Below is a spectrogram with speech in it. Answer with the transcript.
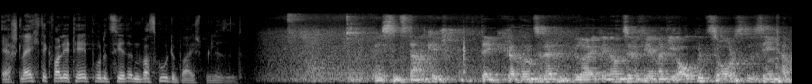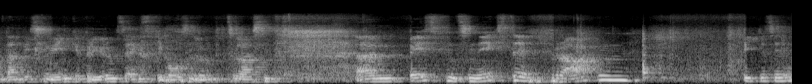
er schlechte Qualität produziert und was gute Beispiele sind. Bestens danke. Ich denke gerade unsere Leute in unserer Firma, die Open Source sind, haben dann ein bisschen weniger Berührungsängste, die Hosen runterzulassen. Ähm, bestens. Nächste Fragen. Bitte sehr.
